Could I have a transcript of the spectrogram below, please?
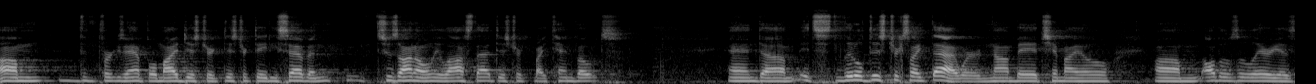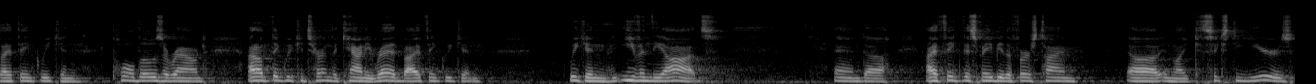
Um, for example, my district, District 87, Susana only lost that district by 10 votes. And um, it's little districts like that where Nambe, Chimayo, um, all those little areas, I think we can pull those around. I don't think we can turn the county red, but I think we can, we can even the odds. And uh, I think this may be the first time uh, in like 60 years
